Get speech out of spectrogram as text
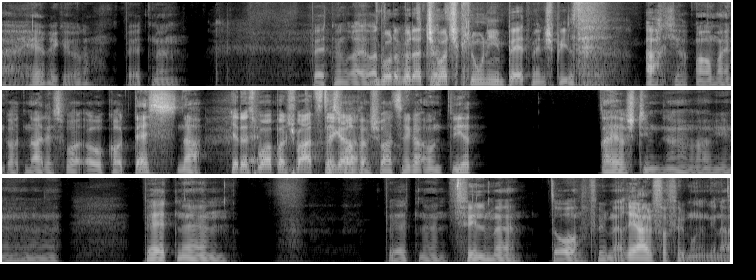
Herige, oder? Batman. Batman-Reihe. Wo, wo der George Clooney in Batman spielt. Ach ja, oh mein Gott, na, das war, oh Gott, das, na. Ja, das war beim Schwarzenegger. Das war beim Schwarzenegger. Und wir, ah ja, stimmt, ja, äh, Batman, Batman, Filme, da, Filme, Realverfilmungen, genau.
